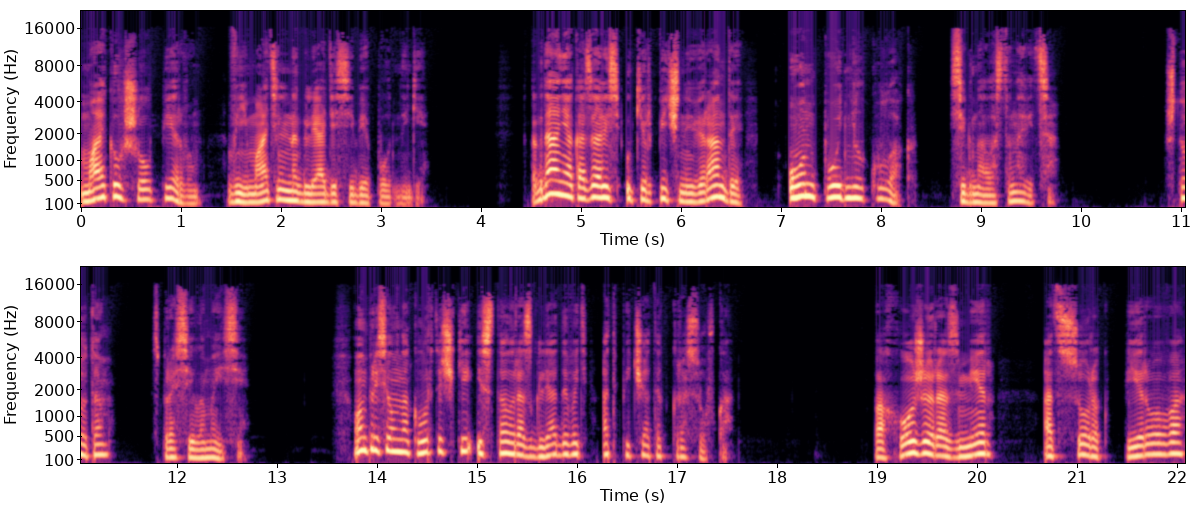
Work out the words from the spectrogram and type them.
Майкл шел первым, внимательно глядя себе под ноги. Когда они оказались у кирпичной веранды, он поднял кулак, сигнал остановиться. «Что там?» — спросила Мэйси. Он присел на корточки и стал разглядывать отпечаток кроссовка. Похоже, размер от 41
